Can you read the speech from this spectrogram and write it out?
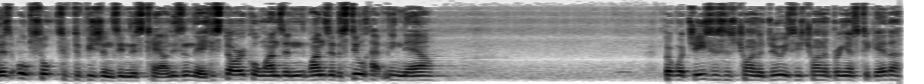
there's all sorts of divisions in this town, isn't there? Historical ones and ones that are still happening now. But what Jesus is trying to do is he's trying to bring us together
